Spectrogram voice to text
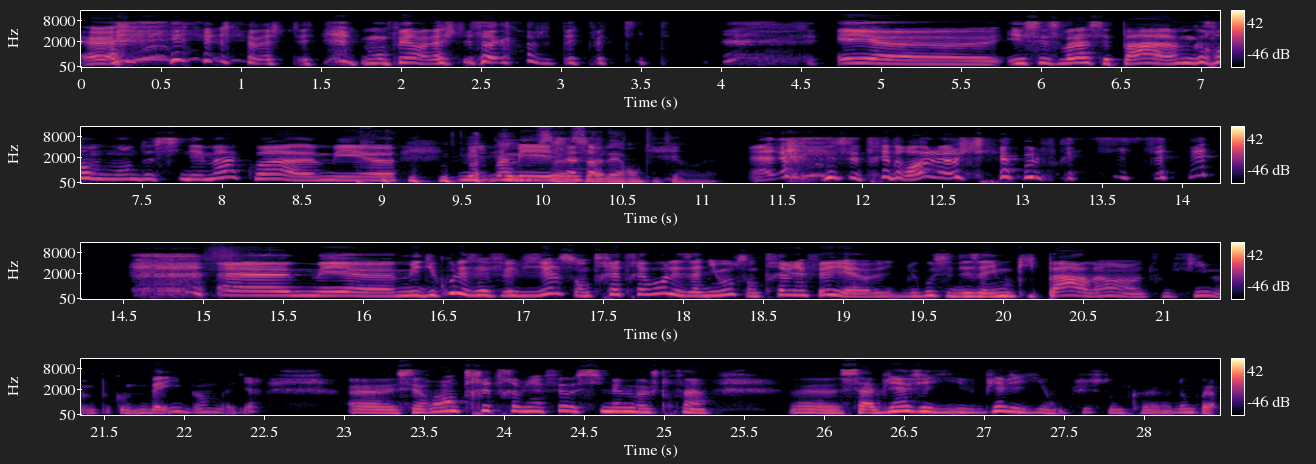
acheté... mon père l'a acheté ça quand j'étais petite. Et, euh, et c'est voilà, c'est pas un grand moment de cinéma quoi, mais euh, mais, mais ça, ça, a l'air en tout cas. Ouais. c'est très drôle, hein, je tiens à vous le préciser. Euh, mais euh, mais du coup les effets visuels sont très très beaux, les animaux sont très bien faits. Il y a, du coup c'est des animaux qui parlent, hein, tout le film, un peu comme Babe, hein, on va dire. Euh, c'est vraiment très très bien fait aussi même, je trouve. Euh, ça a bien vieilli, bien vieilli en plus, donc donc voilà.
